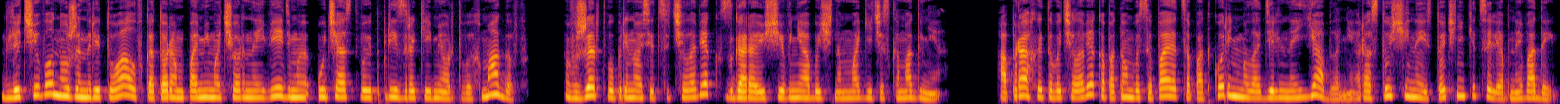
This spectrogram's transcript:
Для чего нужен ритуал, в котором помимо черной ведьмы участвуют призраки мертвых магов, в жертву приносится человек, сгорающий в необычном магическом огне. А прах этого человека потом высыпается под корень молодильной яблони, растущей на источнике целебной воды.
